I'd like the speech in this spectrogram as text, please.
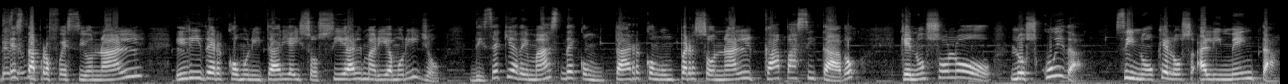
Esta profesional, líder comunitaria y social, María Morillo, dice que además de contar con un personal capacitado, que no solo los cuida, sino que los alimenta,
